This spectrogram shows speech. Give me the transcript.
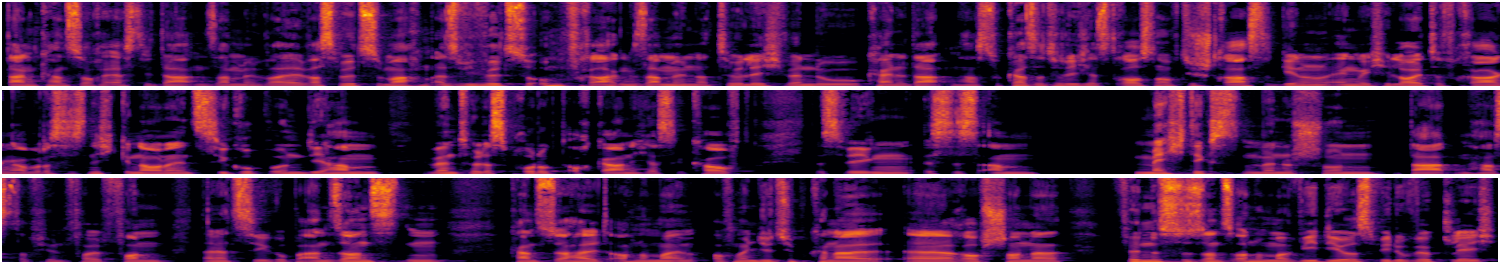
dann kannst du auch erst die Daten sammeln, weil was willst du machen? Also wie willst du Umfragen sammeln natürlich, wenn du keine Daten hast? Du kannst natürlich jetzt draußen auf die Straße gehen und irgendwelche Leute fragen, aber das ist nicht genau deine Zielgruppe und die haben eventuell das Produkt auch gar nicht erst gekauft. Deswegen ist es am mächtigsten, wenn du schon Daten hast, auf jeden Fall von deiner Zielgruppe. Ansonsten kannst du halt auch nochmal auf meinen YouTube-Kanal äh, raufschauen, da findest du sonst auch nochmal Videos, wie du wirklich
